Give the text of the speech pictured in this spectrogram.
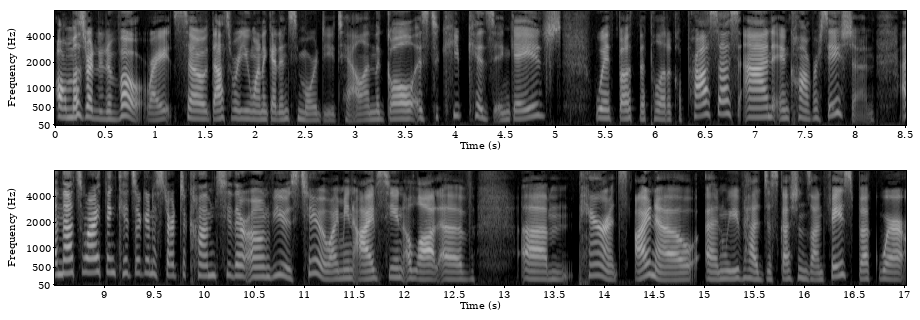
almost ready to vote, right? So that's where you want to get into more detail. And the goal is to keep kids engaged with both the political process and in conversation. And that's where I think kids are going to start to come to their own views too. I mean, I've seen a lot of um, parents I know, and we've had discussions on Facebook where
